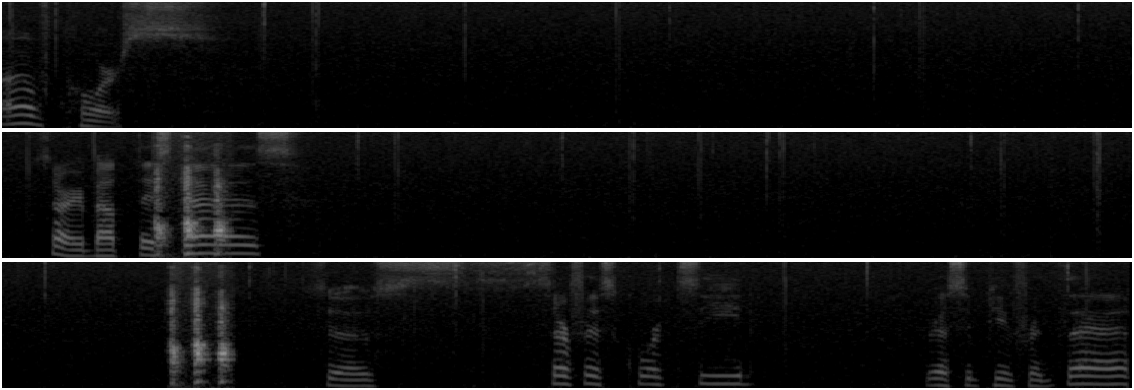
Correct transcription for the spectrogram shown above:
Of course. Sorry about this, guys. So, surface quartz seed. Recipe for that.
